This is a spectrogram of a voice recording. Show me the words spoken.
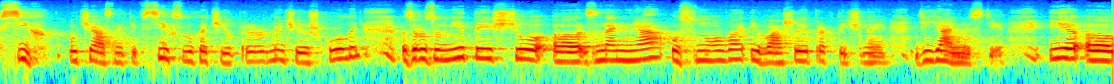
всіх учасників, всіх слухачів природничої школи зрозуміти, що е, знання основа і вашої практичної діяльності. І е,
